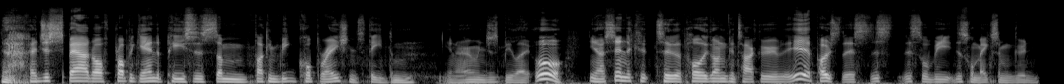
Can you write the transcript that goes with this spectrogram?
They just spout off propaganda pieces some fucking big corporations feed them, you know, and just be like, oh, you know, send it to the Polygon Kotaku. Yeah, post this. This this will be this will make some good,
